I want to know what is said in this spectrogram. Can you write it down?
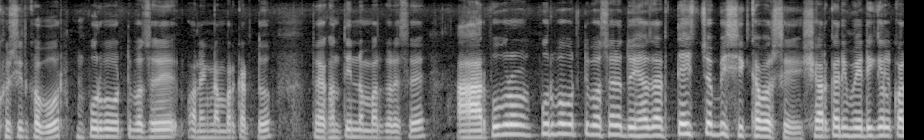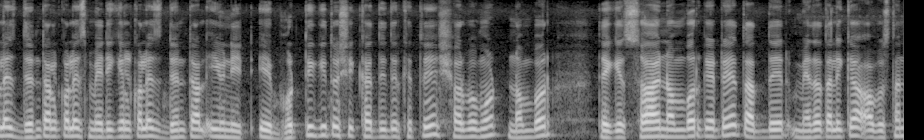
খুশির খবর। পূর্ববর্তী বছরে অনেক নম্বর কাটতো, তো এখন তিন নম্বর করেছে। আর পূর্ব পূর্ববর্তী বছরে দুই হাজার তেইশ চব্বিশ শিক্ষাবর্ষে সরকারি medical college dental college medical college dental unit এ ভর্তিকৃত শিক্ষার্থীদের ক্ষেত্রে সর্বমোট নম্বর থেকে ছয় নম্বর কেটে তাদের মেধা তালিকা অবস্থান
